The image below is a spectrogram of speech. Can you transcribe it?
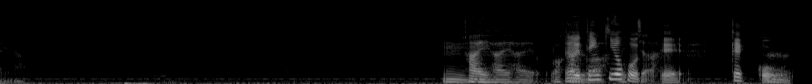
いな、うん。はいはいはい。わだかかる天気予報って結構うん。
